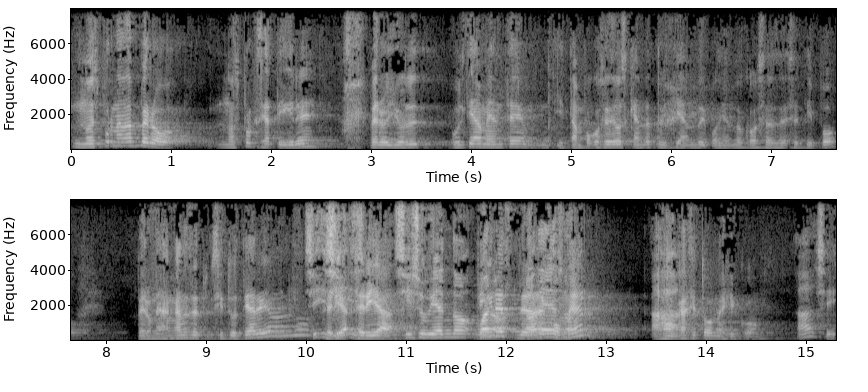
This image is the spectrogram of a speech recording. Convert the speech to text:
no es por nada, pero no es porque sea tigre, pero yo últimamente, y tampoco soy de los que anda tuiteando y poniendo cosas de ese tipo, pero me dan ganas de, tu- si tuitearía algo, Sí, sería, sí, sería sí, subiendo. Tigres bueno, le no da de, comer a casi todo México. Ah, sí.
